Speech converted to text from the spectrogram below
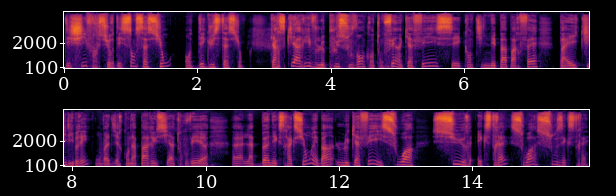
des chiffres sur des sensations dégustation. Car ce qui arrive le plus souvent quand on fait un café, c'est quand il n'est pas parfait, pas équilibré, on va dire qu'on n'a pas réussi à trouver euh, euh, la bonne extraction, et eh ben le café est soit sur-extrait, soit sous-extrait.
